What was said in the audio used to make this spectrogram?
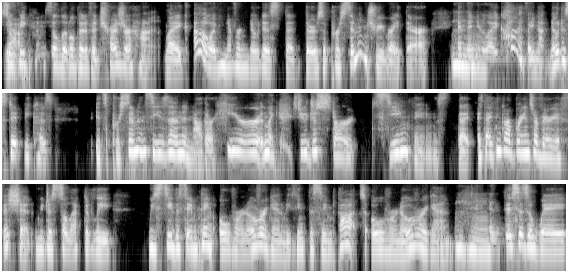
So yeah. it becomes a little bit of a treasure hunt. Like, oh, I've never noticed that there's a persimmon tree right there. Mm-hmm. And then you're mm-hmm. like, huh, have I not noticed it because it's persimmon season and now they're here? And like, so you just start seeing things that I think our brains are very efficient. We just selectively we see the same thing over and over again. We think the same thoughts over and over again. Mm-hmm. And this is a way,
